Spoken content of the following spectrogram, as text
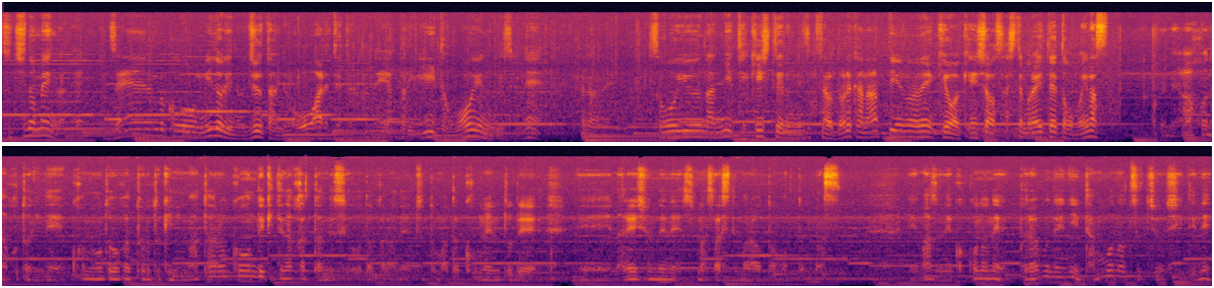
土の面がね全部こう緑の絨毯で覆われてたらねやっぱりいいと思うんですよね。だからねそういうのに適している水草はどれかなっていうのをね今日は検証させてもらいたいと思います。これねアホなことにねこの動画撮る時にまた録音できてなかったんですよ。だからねちょっとまたコメントで、えー、ナレーションでね済まさせてもらおうと思っております。まずねここのねプラ舟に田んぼの土を敷いてね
